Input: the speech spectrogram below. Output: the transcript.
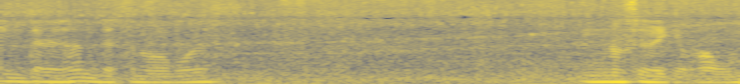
Interesante este nuevo poder. No sé de qué va aún.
